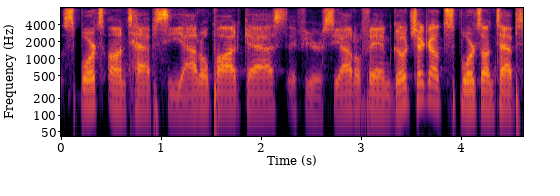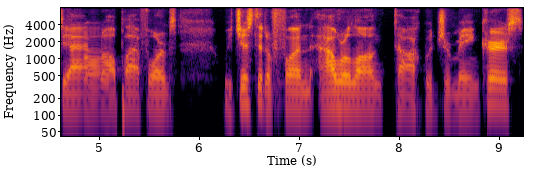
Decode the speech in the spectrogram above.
Sports on Tap Seattle podcast. If you're a Seattle fan, go check out Sports on Tap Seattle on all platforms. We just did a fun hour long talk with Jermaine Kearse,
